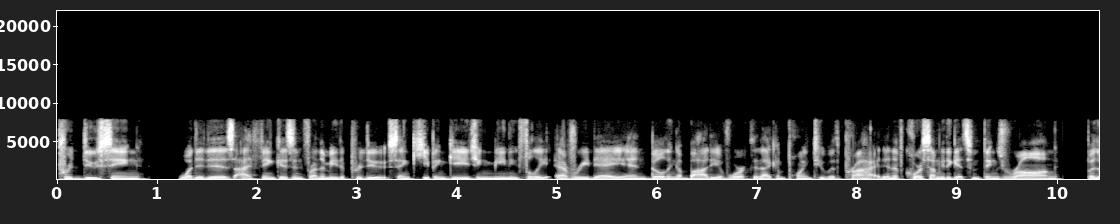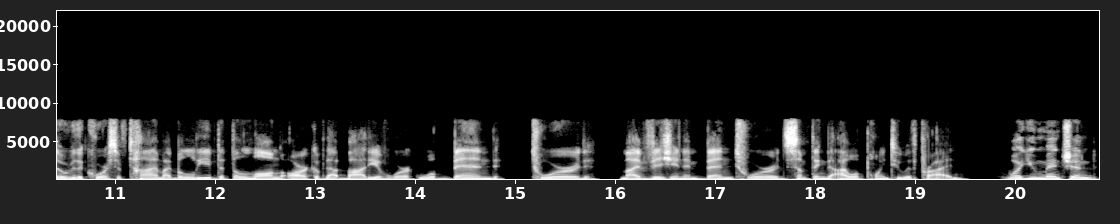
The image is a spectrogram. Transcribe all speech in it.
producing what it is I think is in front of me to produce and keep engaging meaningfully every day in building a body of work that I can point to with pride. And of course, I'm going to get some things wrong, but over the course of time, I believe that the long arc of that body of work will bend toward my vision and bend towards something that I will point to with pride. Well, you mentioned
